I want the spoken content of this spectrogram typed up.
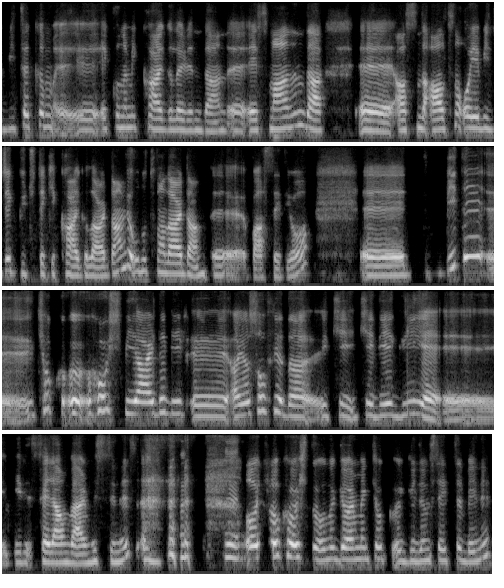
bir takım e, ekonomik kaygılarından, e, Esma'nın da e, aslında altına oyabilecek güçteki kaygılardan ve unutmalardan e, bahsediyor. E, bir de e, çok e, hoş bir yerde bir e, Ayasofya'da ki kediye Gilye e, bir selam vermişsiniz. Evet. o çok hoştu. Onu görmek çok gülümsetti beni.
